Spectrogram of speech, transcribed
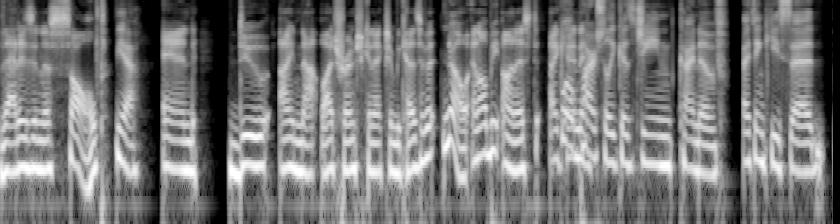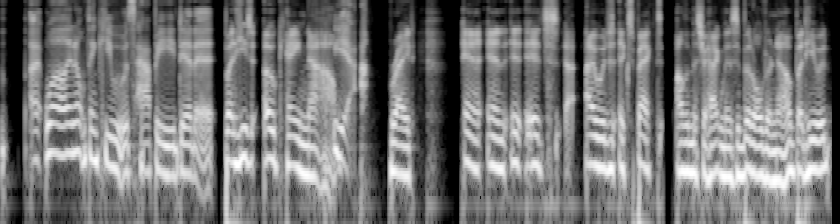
That is an assault. Yeah. And do I not watch French Connection because of it? No. And I'll be honest, I Well, kind of partially because Gene kind of, I think he said, I, well, I don't think he was happy he did it. but he's okay now. Yeah. Right. And and it, it's I would expect although Mr. Hackman is a bit older now, but he would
